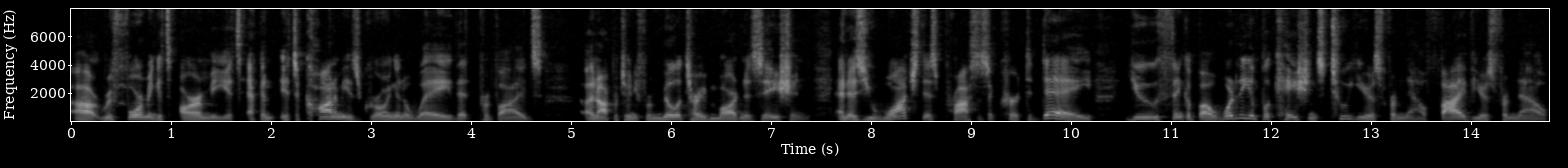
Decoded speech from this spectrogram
uh, reforming its army, its, econ- its economy is growing in a way that provides an opportunity for military modernization. And as you watch this process occur today, you think about what are the implications two years from now, five years from now?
